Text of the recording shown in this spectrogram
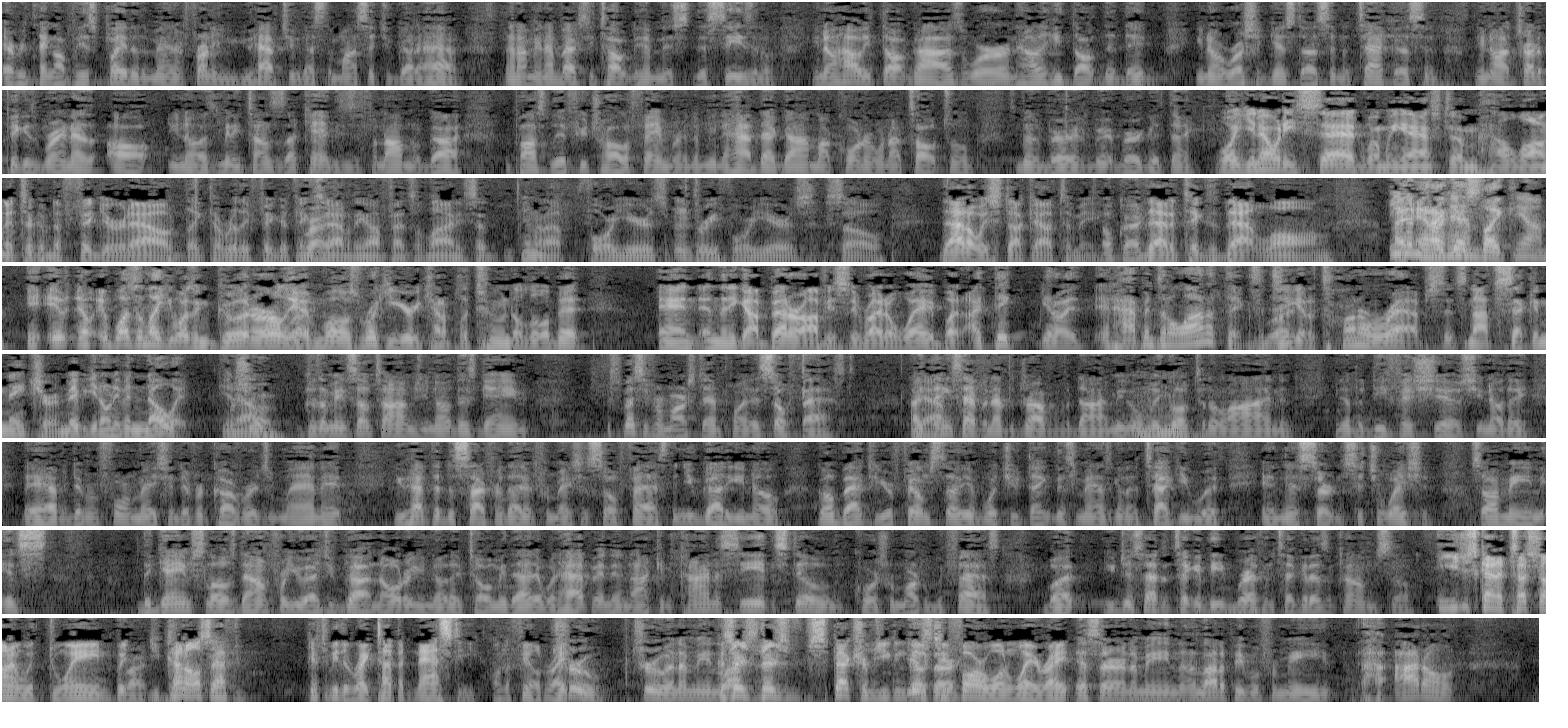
everything off of his plate of the man in front of you. You have to. That's the mindset you've got to have. And I mean, I've actually talked to him this this season of you know how he thought guys were and how he thought that they'd you know rush against us and attack us. And you know, I try to pick his brain as all you know as many times as I can because he's a phenomenal guy, and possibly a future Hall of Famer. And I mean, to have that guy in my corner when I talk to him, it's been a very very very good thing. Well, you know what he said when we asked him how long it took him to figure it out, like to really figure things Right. out on the offensive line. He said, you know, about four years, Mm. three, four years. So that always stuck out to me. Okay. That it takes that long. Even and I guess like yeah. it, it, it wasn't like he wasn't good early. Right. Well, his rookie year he kind of platooned a little bit, and and then he got better obviously right away. But I think you know it, it happens in a lot of things until you get a ton of reps. It's not second nature, and maybe you don't even know it. You For know. sure. Because I mean, sometimes you know this game, especially from our standpoint, it's so fast. Like Yeah. Mm-hmm. things happen at the drop of a dime. Even when we go up to the line, and You know, the defense shifts. You know, they they have a different formation, different coverage. Man, it you have to decipher that information so fast. Then you've got to, you know, go back to your film study of what you think this man's going to attack you with in this certain situation. So I mean, it's the game slows down for you as you've gotten older. You know, they've told me that it would happen, and I can kind of see it still, of course, remarkably fast. But you just have to take a deep breath and take it as it comes. So You just kind of touched on it with Duane, but Right. you kind of also have to you have to be the right type of nasty on the field, right? true, true, and I mean, Because there's there's spectrums you can go Yes, too far one way, right? Yes, sir. And I mean, a lot of people, for me, I don't.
